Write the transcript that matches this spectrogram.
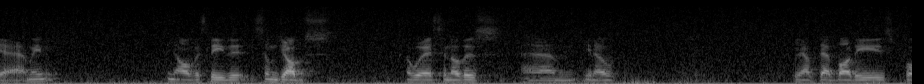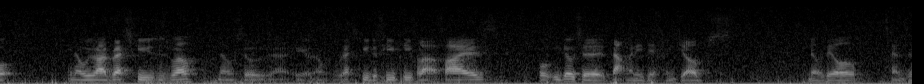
Yeah, I mean, you know, obviously the, some jobs are worse than others. Um, you know, we have dead bodies, but you know we've had rescues as well. You know, so uh, you know, rescued a few people out of fires, but we go to that many different jobs. You know, they all tend to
